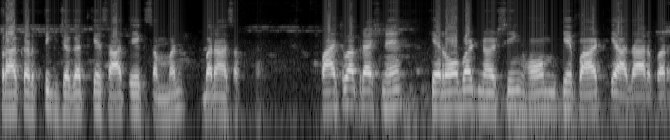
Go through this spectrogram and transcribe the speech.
प्राकृतिक जगत के साथ एक संबंध बना सकता है। पांचवा प्रश्न है कि रॉबर्ट नर्सिंग होम के पाठ के आधार पर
